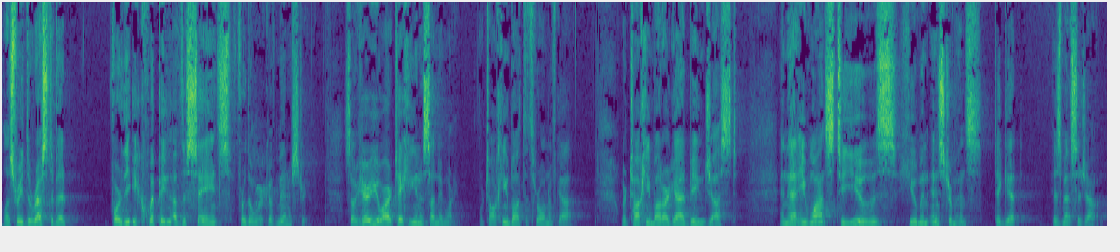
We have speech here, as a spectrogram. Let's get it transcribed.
Let's read the rest of it for the equipping of the saints for the work of ministry. So here you are taking in a Sunday morning. We're talking about the throne of God. We're talking about our God being just and that he wants to use human instruments to get his message out.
